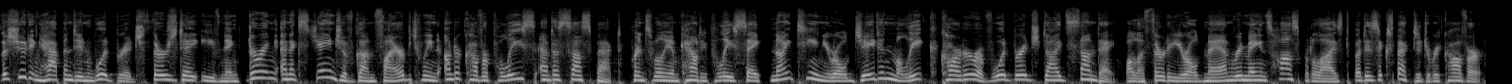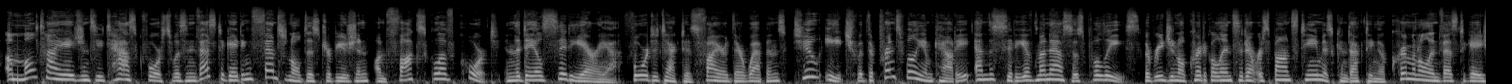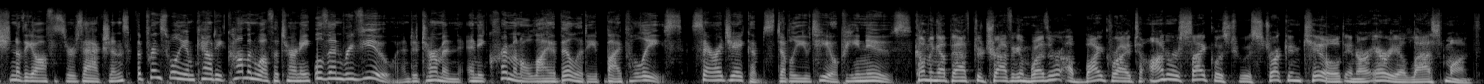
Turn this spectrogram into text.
The shooting happened in Woodbridge Thursday evening during an exchange of gunfire between undercover police and a suspect. Prince William County Police say 19-year-old Jaden Malik Carter of Woodbridge died Sunday, while a 30-year-old man remains hospitalized but is expected to recover. A multi-agency task force was investigating fentanyl distribution on Foxglove Court in the Dale City area. Four detectives fired their weapons, two each with the Prince William County and the City of Manassas Police. The Regional Critical Incident Response Team is conducting a criminal investigation of the officer's actions. The Prince William County Commonwealth Attorney will then review and determine any criminal liability by police. Sarah Jacobs, WTOP News. Coming up after traffic and weather, a bike ride to honor a cyclist who was struck and killed in our area last month.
